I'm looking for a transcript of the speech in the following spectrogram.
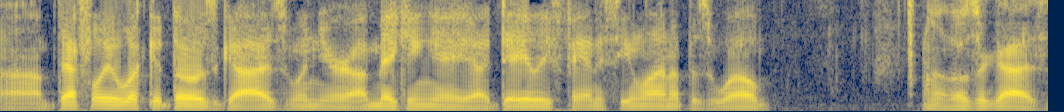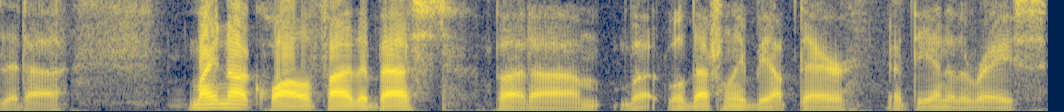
Um, definitely look at those guys when you're uh, making a, a, daily fantasy lineup as well. Uh, those are guys that uh, might not qualify the best, but um, but will definitely be up there at the end of the race.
